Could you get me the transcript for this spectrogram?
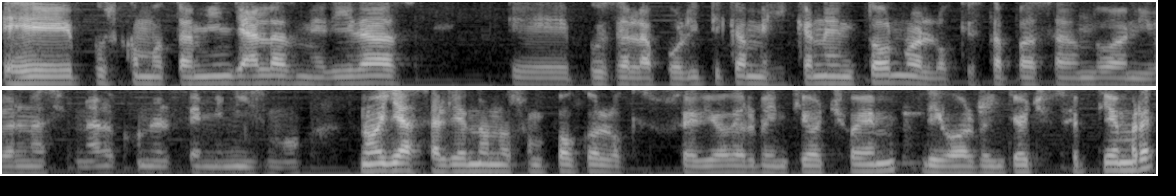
eh, pues como también ya las medidas eh, pues de la política mexicana en torno a lo que está pasando a nivel nacional con el feminismo, no ya saliéndonos un poco de lo que sucedió del 28M, digo el 28 de septiembre,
